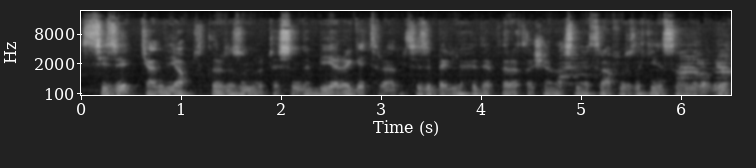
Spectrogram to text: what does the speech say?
sizi kendi yaptıklarınızın ötesinde bir yere getiren, sizi belli hedeflere taşıyan aslında etrafınızdaki insanlar oluyor.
